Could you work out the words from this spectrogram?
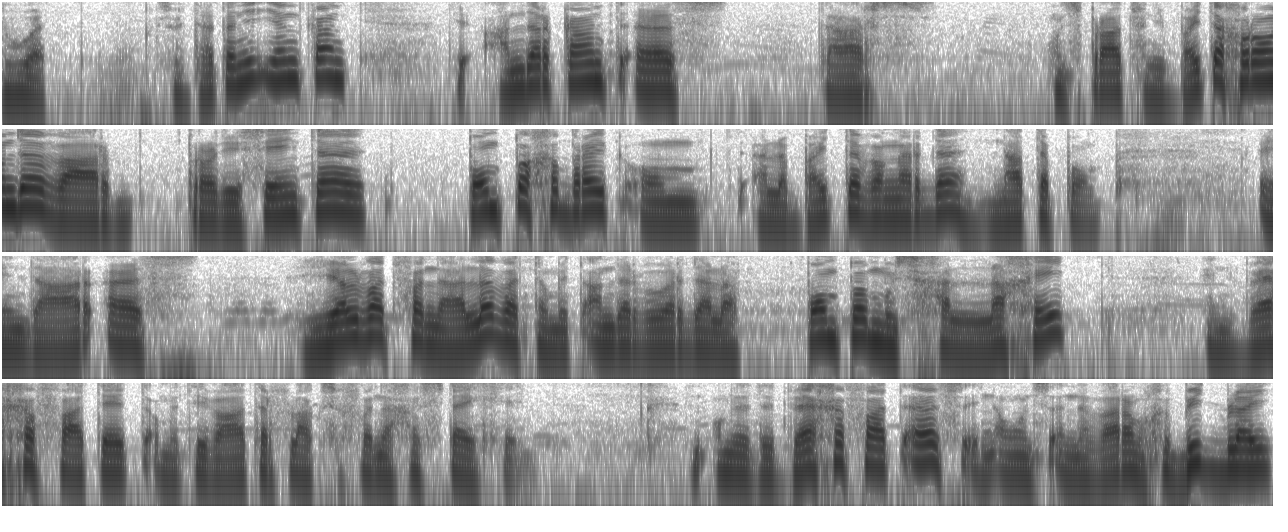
dood. So dit aan die een kant, die ander kant is daar's ons praat van die buitegronde waar produsente pompe gebruik om hulle buitewingerde nat te pomp. En daar is heelwat van hulle wat nou met ander woorde hulle pompe moes gelig het en weggevat het omdat die watervlak so vinnig gestyg het. En omdat dit weggevat is en ons in 'n warm gebied bly,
